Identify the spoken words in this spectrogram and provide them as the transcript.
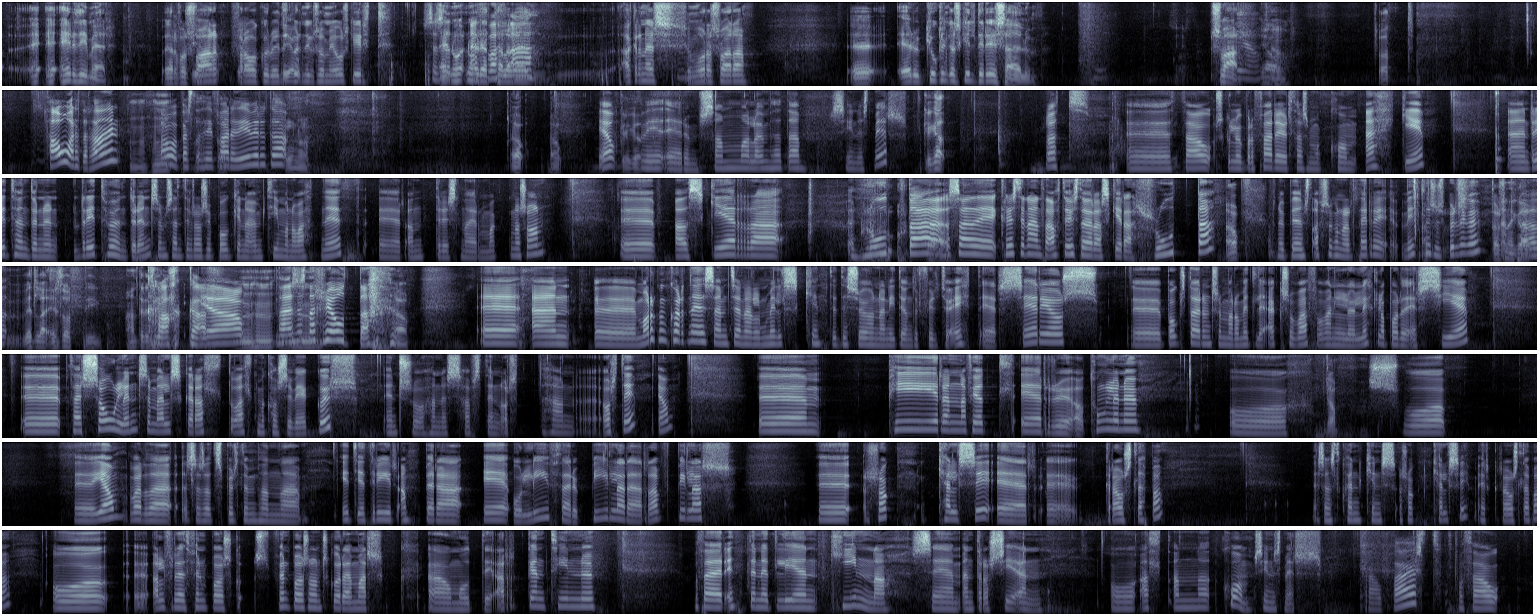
heyrið þið mér? Og er að fá svar frá okkur við spurningu sem ég óskýrt. En nú, nú er ég að tala við Akranes sem voru að svara. Uh, eru kjúklingar skildir risaðilum? Svar. Já. Gott. Þá var þetta hraðin. Þá er best að þið farið yfir þetta. Svona. Já, Geggjað. við erum sammála um þetta, sýnist mér. Gekka. Flott. Uh, þá skulum við bara fara yfir það sem kom ekki. En rithöndurinn, sem sendi frá sér bókina um tíman og vatnið er Andri Snær Magnason. Uh, að skera hnúta, sagði Kristina, en það átti vist að vera að skera hrúta. Já. Þannig við byggjumst afsökunar þeirri vittlusu spurningu. Það var svona eitthvað vilja einslótt í handriði. Krakkar. Já, það er semst að hrjóta. Já. Uh, en uh, morgunkornið sem General Mills kynnti til söguna 1941 er Seriós. Uh, bókstæðurinn sem er á milli X og Vaff á venjulegu liklaborði er C. Uh, það er sólinn sem elskar allt og allt með kossi vekur eins og Hannes Hafstein Ort, hann, Orti. Já. Um, Pírennafjöll eru á tunglinu og Já. svo uh, já, var það sagt, spurt um þannig að ID3, Ampera, E og Líf, það eru bílar eða rafbílar. Uh, Rognkelsi er uh, grásleppa, semst kvenkins Rognkelsi er grásleppa og Alfreð Finnbáðsson skoraði mark á móti Argentínu og það er internetlíðan Kína sem endar á CN og allt annað kom, sínist mér. Frábært. Og þá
